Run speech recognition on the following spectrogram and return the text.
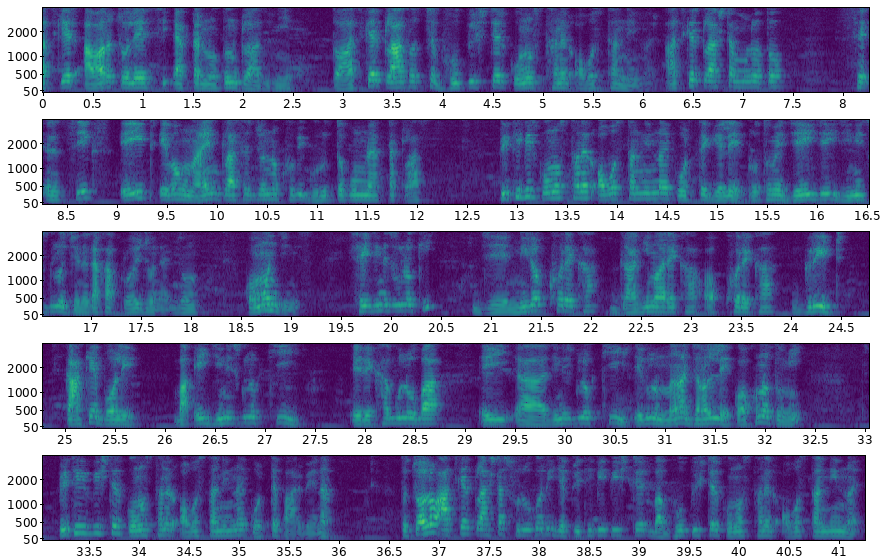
আজকের আবারও চলে এসেছি একটা নতুন ক্লাস নিয়ে। তো আজকের ক্লাস হচ্ছে ভূপৃষ্ঠের কোন স্থানের অবস্থান নির্ণয়। আজকের ক্লাসটা মূলত সিক্স এইট এবং নাইন ক্লাসের জন্য খুবই গুরুত্বপূর্ণ একটা ক্লাস পৃথিবীর কোন স্থানের অবস্থান নির্ণয় করতে গেলে প্রথমে যেই যেই জিনিসগুলো জেনে রাখা প্রয়োজন, একদম কমন জিনিস, সেই জিনিসগুলো কি? যে নিরক্ষরেখা, দ্রাগিমা রেখা, অক্ষরেখা গ্রিড কাকে বলে বা এই জিনিসগুলো কি? এই রেখাগুলো বা এই জিনিসগুলো কি? এগুলো না জানলে কখনো তুমি পৃথিবী পৃষ্ঠের কোন স্থানের অবস্থান নির্ণয় করতে পারবে না। তো চলো আজকের ক্লাসটা শুরু করি যে পৃথিবী পৃষ্ঠের বা ভূপৃষ্ঠের কোনো স্থানের অবস্থান নির্ণয়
